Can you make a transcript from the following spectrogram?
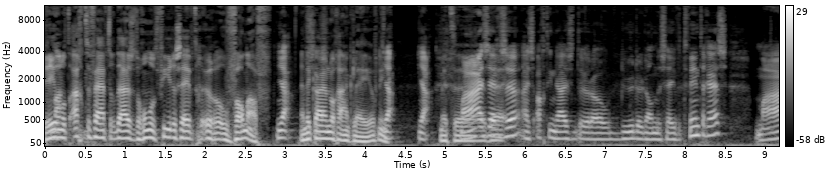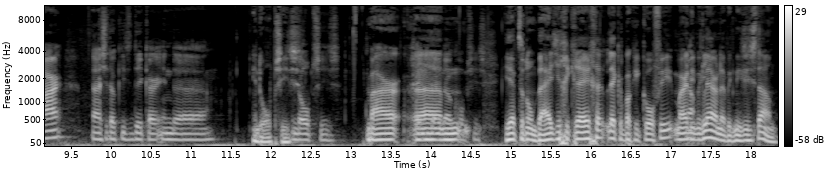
358.174 euro vanaf. Ja, En dan kan je hem nog aankleden, of niet? Ja, ja. Met, eh, maar de- zeggen ze, hij is 18.000 euro duurder dan de 720S. Maar hij zit ook iets dikker in de, In de opties. in de opties. Maar ehm, je hebt een ontbijtje gekregen, lekker bakje koffie. Maar Ja. die McLaren heb ik niet zien staan.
